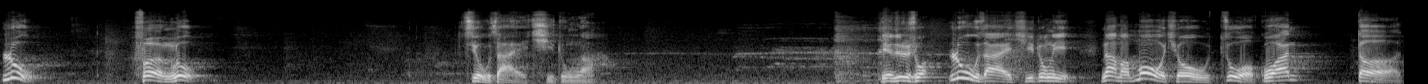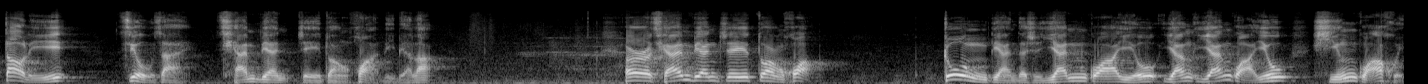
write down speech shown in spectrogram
路。俸禄就在其中了，也就是说，路在其中矣。那么，莫求做官的道理就在前边这一段话里边了。而前边这一段话，重点的是言寡忧，言言寡忧，行寡悔，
